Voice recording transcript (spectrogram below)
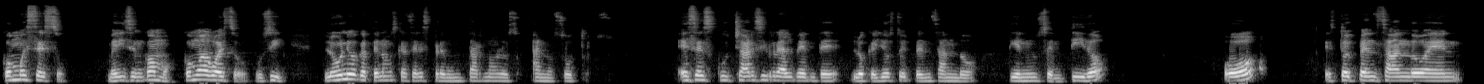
¿Cómo es eso? Me dicen, ¿cómo? ¿Cómo hago eso? Pues sí, lo único que tenemos que hacer es preguntárnoslo a nosotros. Es escuchar si realmente lo que yo estoy pensando tiene un sentido o estoy pensando en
